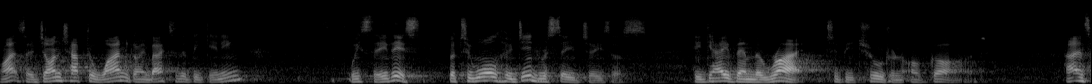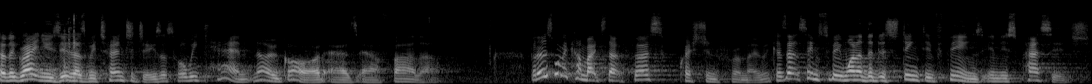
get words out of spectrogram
right? So, John chapter 1, going back to the beginning, we see this. But to all who did receive Jesus, He gave them the right to be children of God. Uh, and so the great news is, as we turn to Jesus, well, we can know God as our Father. But I just want to come back to that first question for a moment, because that seems to be one of the distinctive things in this passage,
